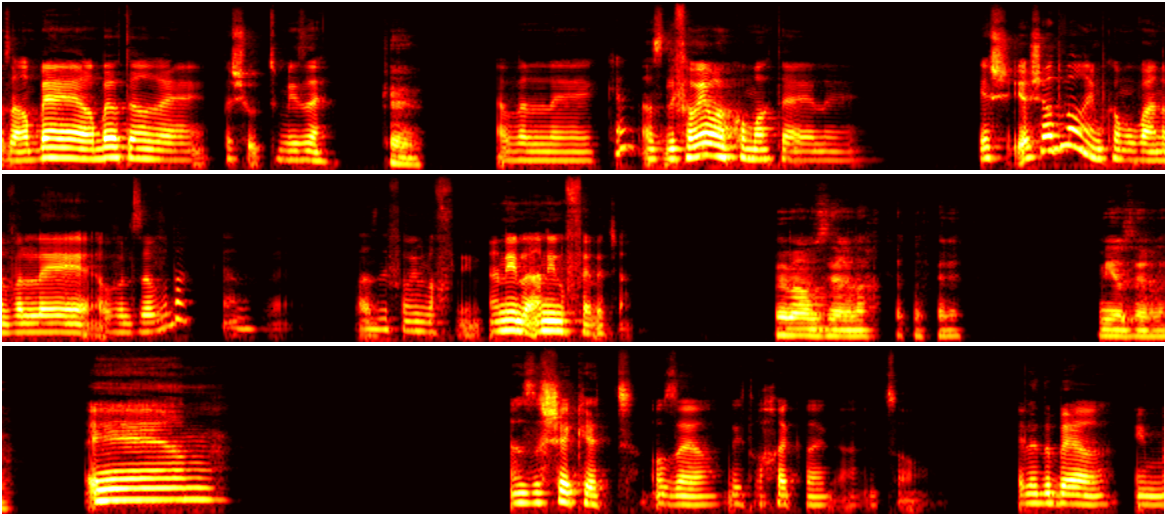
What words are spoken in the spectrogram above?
זה הרבה, הרבה יותר uh, פשוט מזה. כן. אבל uh, כן, אז לפעמים המקומות האלה, יש, יש עוד דברים כמובן, אבל, uh, אבל זה עבודה, כן, ואז לפעמים נופלים. אני, אני נופלת שם. ומה עוזר לך כשאת נופלת? מי עוזר לך? Um, אז השקט עוזר, להתרחק רגע, למצוא, לדבר עם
